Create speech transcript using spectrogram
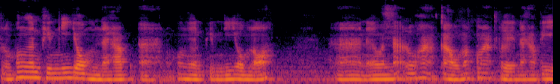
หลวงพ่อเงินพิมพ์นิยมนะครับอ่าหลวงพ่อเงินพิมพ์นิยมเนาะอ่าเนื้อวันณะโลหะเก่ามาก ๆ เลยนะครับพี่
